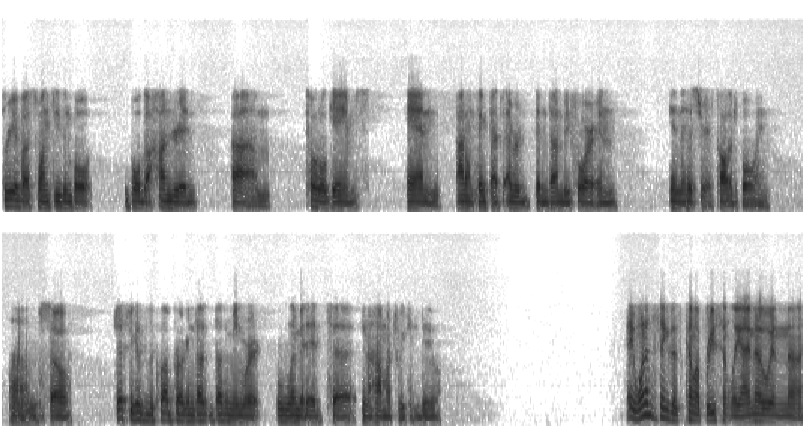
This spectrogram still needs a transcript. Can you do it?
three of us one season bowled, bowled 100 um, total games. And I don't think that's ever been done before in in the history of college bowling. Um, so just because of the club program does, doesn't mean we're limited to you know how much we can do. Hey, one of the things that's come up recently, I know in uh,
